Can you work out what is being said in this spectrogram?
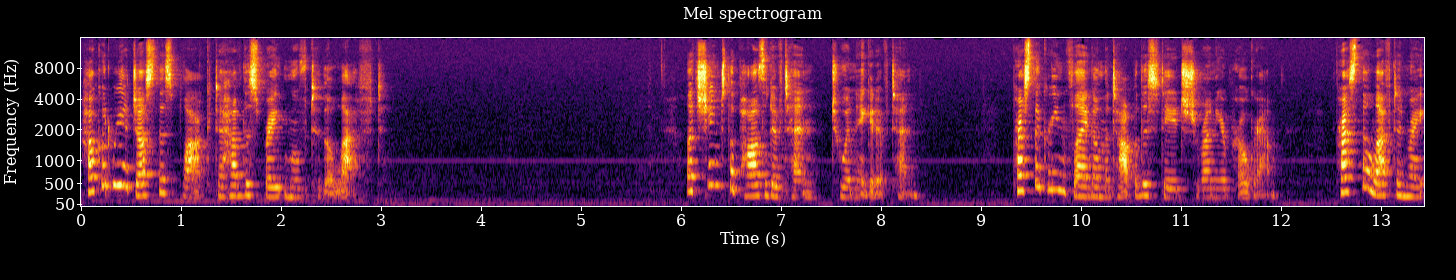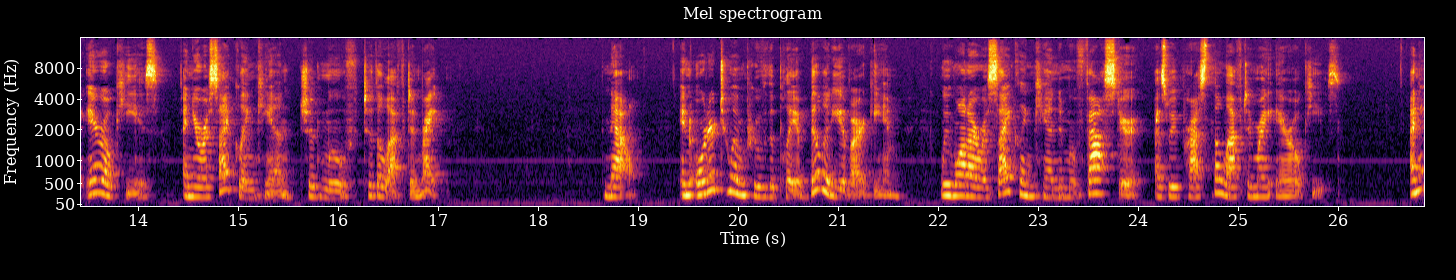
How could we adjust this block to have the sprite move to the left? Let's change the positive 10 to a negative 10. Press the green flag on the top of the stage to run your program. Press the left and right arrow keys, and your recycling can should move to the left and right. Now, in order to improve the playability of our game, we want our recycling can to move faster as we press the left and right arrow keys. Any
